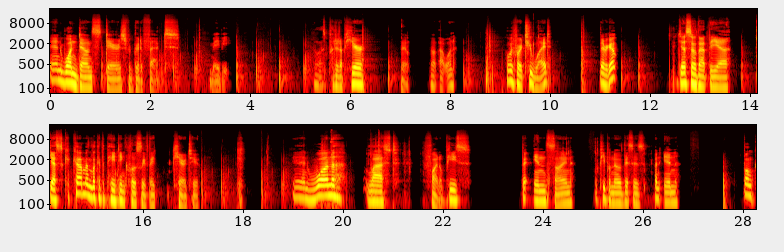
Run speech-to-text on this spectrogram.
And one downstairs for good effect. Maybe. let's put it up here. No, not that one. Hoping for it too wide. There we go. Just so that the uh, guests could come and look at the painting closely if they care to. And one last final piece the inn sign. People know this is an inn. Bonk.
